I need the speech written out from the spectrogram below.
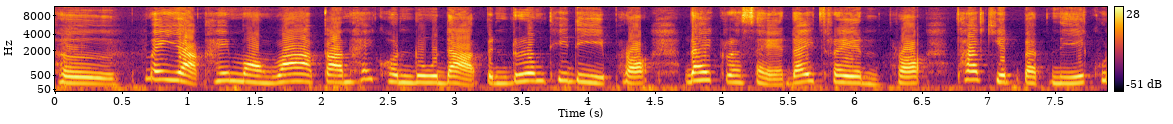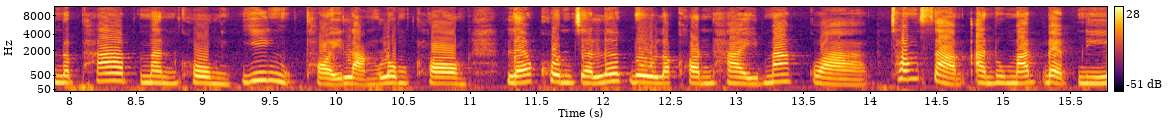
เธอ ไม่อยากให้มองว่าการให้คนดูด่าเป็นเรื่องที่ดี เพราะได้กระแสได้เทรนเพราะถ้าคิดแบบนี้คุณภาพมันคงยิ่งถอยหลังลงคลอง แล้วคนจะเลิกดูละครไทยมากกว่า ช่อง 3 อนุมัติแบบนี้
